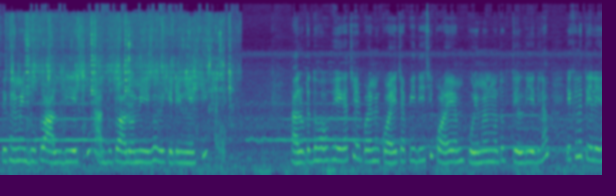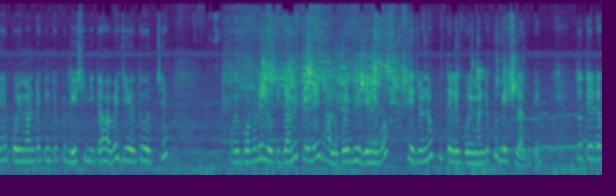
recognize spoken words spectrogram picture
তো এখানে আমি দুটো আলু দিয়েছি, আর দুটো আলু আমি এইভাবে কেটে নিয়েছি। আলুটা ধোয়া হয়ে গেছে, এরপরে আমি কড়াই চাপিয়ে দিয়েছি। কড়াইয়ে আমি পরিমাণ মতো তেল দিয়ে দিলাম। এখানে তেলের পরিমাণটা কিন্তু একটু বেশি দিতে হবে, যেহেতু হচ্ছে ওই পটলের লতিটা আমি তেলেই ভালো করে ভেজে নেব, সেজন্য তেলের পরিমাণটা একটু বেশি লাগবে। তো তেলটা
